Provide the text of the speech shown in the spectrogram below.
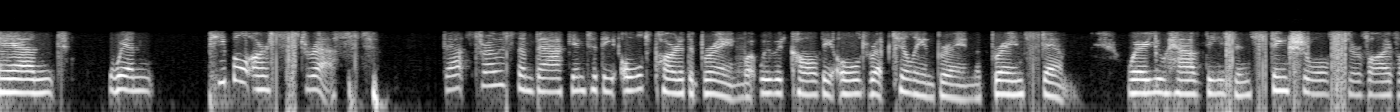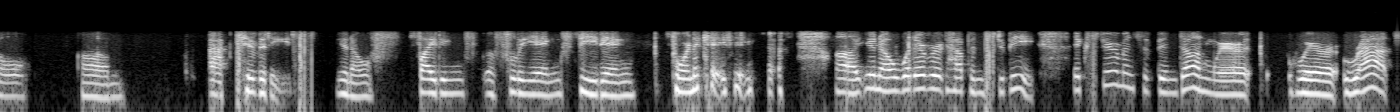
And when people are stressed, that throws them back into the old part of the brain, what we would call the old reptilian brain, the brain stem, where you have these instinctual survival um, activities, you know, fighting, fleeing, feeding, fornicating, uh, you know, whatever it happens to be. Experiments have been done where where rats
